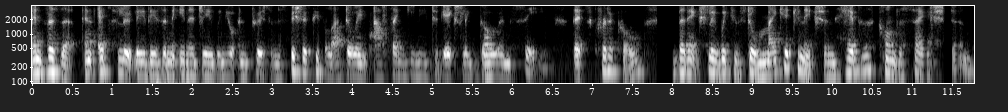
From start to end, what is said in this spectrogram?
and visit. And absolutely, there's an energy when you're in person, especially if people are doing our thing. You need to actually go and see. That's critical. But actually, we can still make a connection, have the conversation,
